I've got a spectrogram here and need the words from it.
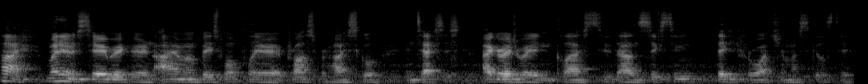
Hi, my name is Terry Baker, and I am a baseball player at Prosper High School in Texas. I graduated in class 2016. Thank you for watching my skills tape.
